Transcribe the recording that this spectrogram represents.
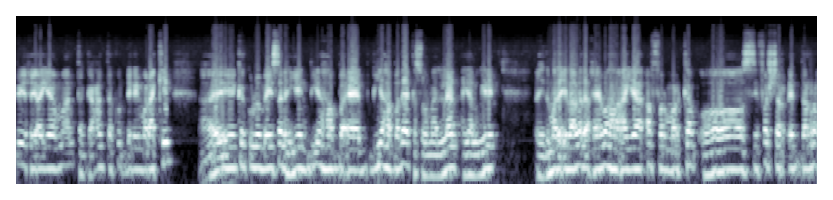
biixi ayaa maanta gacanta ku dhigay maraakiib ay ka kulumaysanayeen biyaha badeedka somalilan ayaa lagu yidhi ciidamada ilaalada xeebaha ayaa afar markab oo sifo sharci darro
